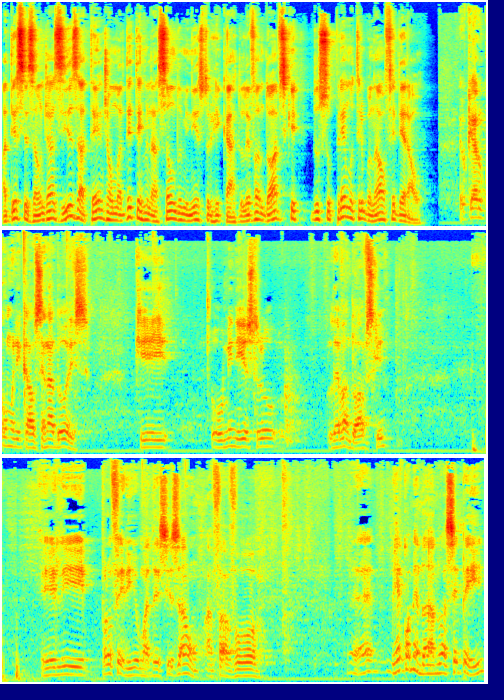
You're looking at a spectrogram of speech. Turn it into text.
A decisão de Aziz atende a uma determinação do ministro Ricardo Lewandowski do Supremo Tribunal Federal. Eu quero comunicar aos senadores que o ministro Lewandowski ele proferiu uma decisão a favor, é, recomendando a CPI,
